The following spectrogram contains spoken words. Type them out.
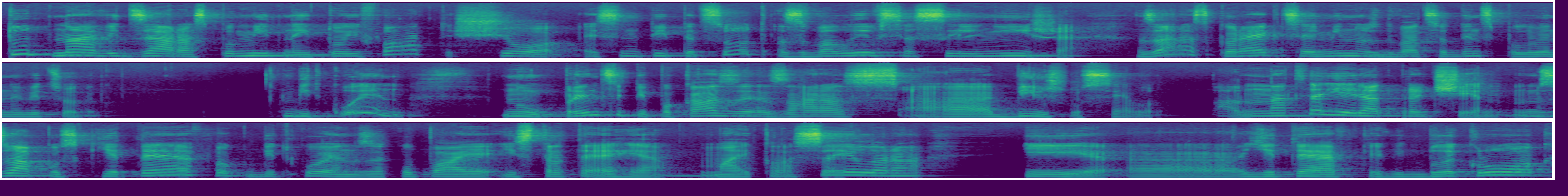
Тут навіть зараз помітний той факт, що S&P 500 звалився сильніше. Зараз корекція мінус 21,5%. Біткоін, ну, в принципі, показує зараз а, більшу силу. На це є ряд причин. Запуск ETF, біткоін закупає і стратегія Майкла Сейлора, і е, ETF від BlackRock.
